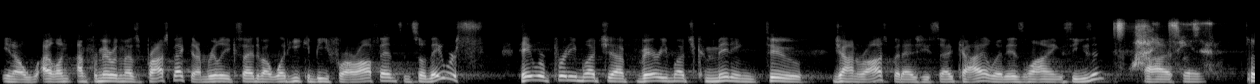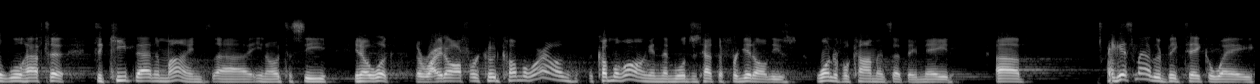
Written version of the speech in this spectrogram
you know, I, am familiar with him as a prospect, and I'm really excited about what he could be for our offense. And so they were they were pretty much uh, very much committing to John Ross. But as you said, Kyle, it is lying season. Lying uh, so, season. so we'll have to to keep that in mind. Uh, you know, to see you know, look, the right offer could come along, come along, and then we'll just have to forget all these wonderful comments that they made. Uh, I guess my other big takeaway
